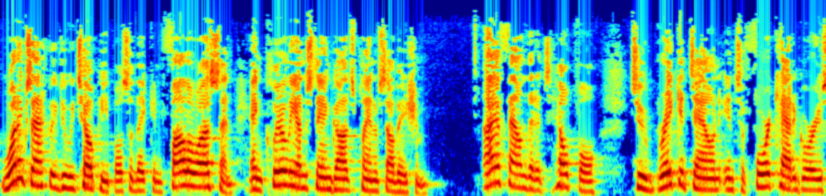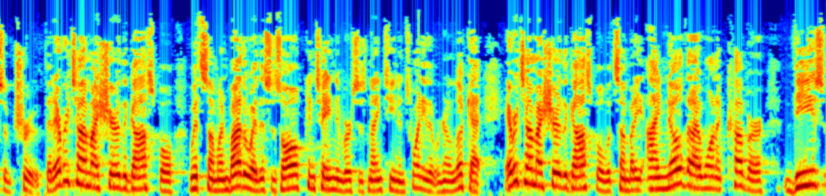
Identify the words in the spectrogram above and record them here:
what exactly do we tell people so they can follow us and, and clearly understand God's plan of salvation? I have found that it's helpful to break it down into four categories of truth. That every time I share the gospel with someone, by the way, this is all contained in verses 19 and 20 that we're going to look at. Every time I share the gospel with somebody, I know that I want to cover these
